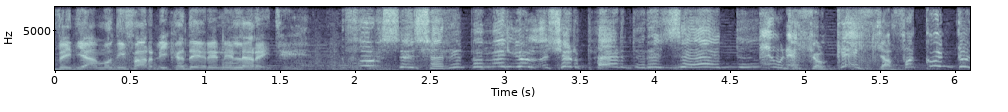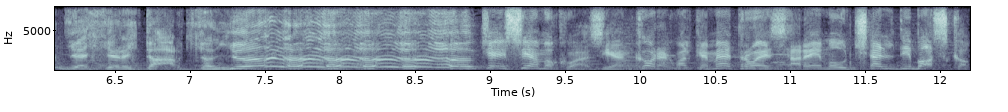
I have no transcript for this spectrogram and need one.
vediamo di farli cadere nella rete. Forse sarebbe meglio lasciar perdere Zed. È una sciocchezza, fa conto di essere Tarzan. Ci siamo quasi, ancora qualche metro e saremo uccel di bosco.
